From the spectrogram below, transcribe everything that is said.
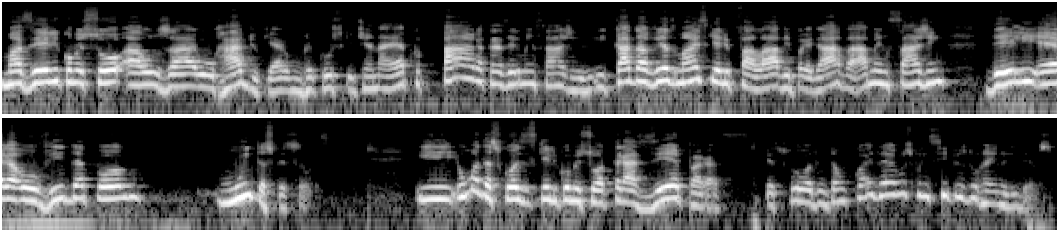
Mas ele começou a usar o rádio, que era um recurso que tinha na época, para trazer mensagens. E cada vez mais que ele falava e pregava, a mensagem dele era ouvida por muitas pessoas. E uma das coisas que ele começou a trazer para as pessoas, então, quais eram os princípios do reino de Deus?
